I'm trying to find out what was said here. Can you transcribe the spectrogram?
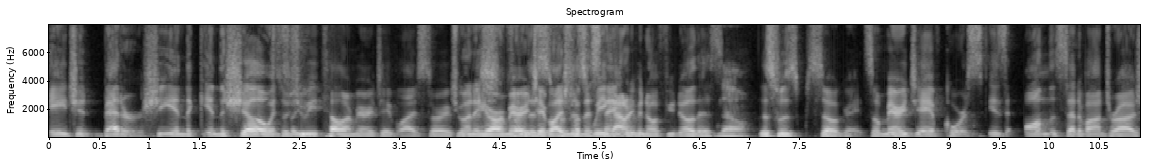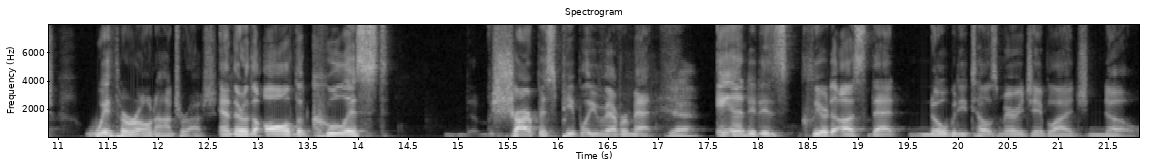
agent better. She in the in the show and So, so, should you, we tell our Mary J. Blige story? Do you wanna hear our Mary J. Blige from this week? thing? I don't even know if you know this. No. This was so great. So Mary J. of course, is on the set of Entourage with her own entourage. and they're the, all the coolest, sharpest people you've ever met. Yeah. And it is clear to us that nobody tells Mary J. Blige no.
